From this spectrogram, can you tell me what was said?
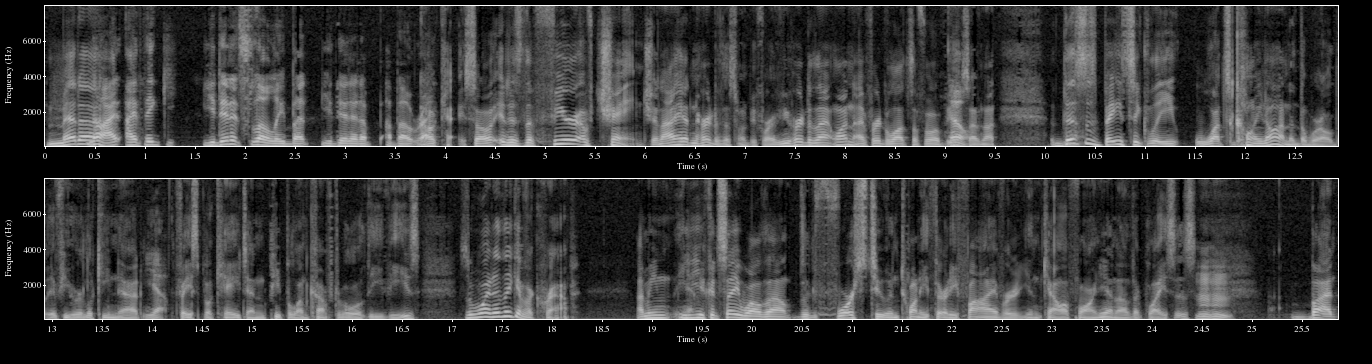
Meta. No, I, I think you did it slowly, but you did it about right. Okay, so it is the fear of change, and I hadn't heard of this one before. Have you heard of that one? I've heard lots of phobias. No. I've not. This is basically what's going on in the world. If you're looking at Yeah. Facebook hate and people uncomfortable with EVs, so why do they give a crap? I mean, Yeah. you could say, well, they'll- they're forced to in 2035 or in California and other places, Mm-hmm. but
